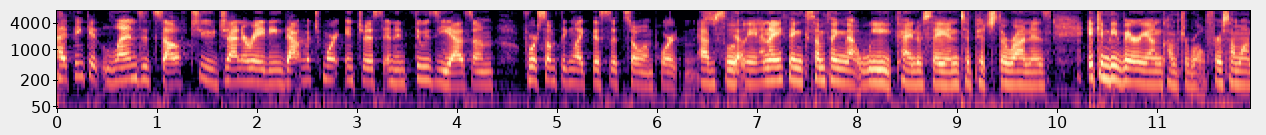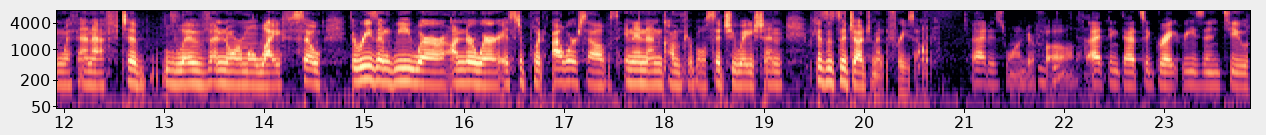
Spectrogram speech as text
I think it lends itself to generating that much more interest and enthusiasm for something like this that's so important. Absolutely. And I think something that we kind of say in to pitch the run is it can be very uncomfortable for someone with NF to live a normal life. So the reason we wear our underwear is to put ourselves in an uncomfortable situation because it's a judgment free zone. That is wonderful. Mm-hmm. I think that's a great reason to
